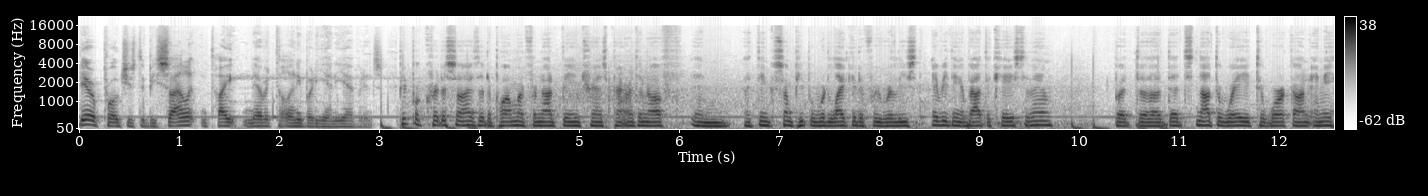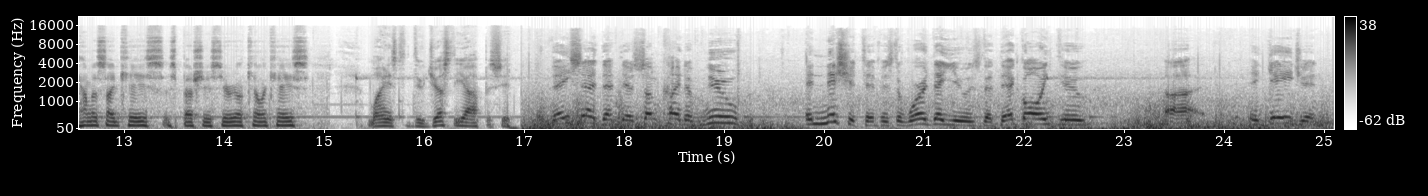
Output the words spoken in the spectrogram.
their approach is to be silent and tight and never tell anybody any evidence. People criticize the department for not being transparent enough, and I think some people would like it if we released everything about the case to them. But uh, that's not the way to work on any homicide case, especially a serial killer case. Mine is to do just the opposite. They said that there's some kind of new initiative, is the word they use, that they're going to uh, engage in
